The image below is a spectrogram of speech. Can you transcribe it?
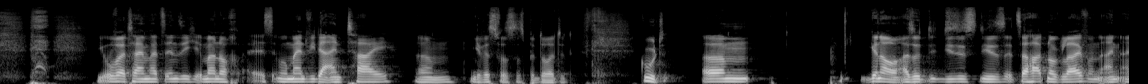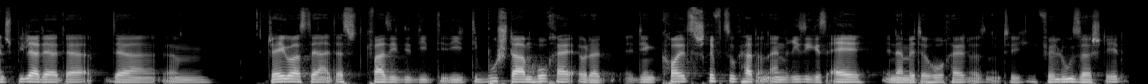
die Overtime hat es in sich immer noch, ist im Moment wieder ein Tie. Ähm, ihr wisst, was das bedeutet. Gut. Ähm, genau, also dieses, dieses It's a Hard Knock Live und ein, ein Spieler, der, der, der ähm, Jaguars, der das quasi die, die, die, die Buchstaben hochhält oder den Colts Schriftzug hat und ein riesiges L in der Mitte hochhält, was natürlich für Loser steht.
